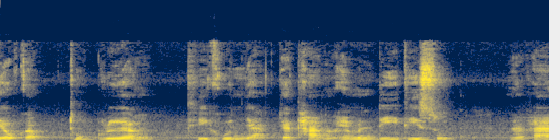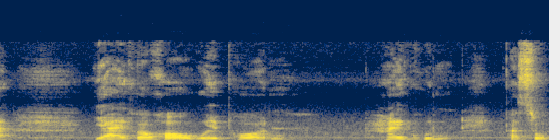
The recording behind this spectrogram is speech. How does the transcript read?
เกี่ยวกับทุกเรื่องที่คุณอยากจะทำให้มันดีที่สุดนะคะ ยายก็ขออวยพรให้คุณประสบ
